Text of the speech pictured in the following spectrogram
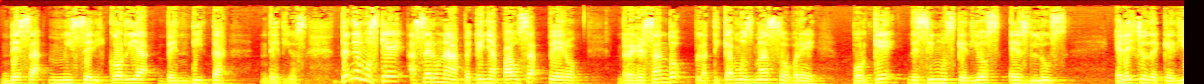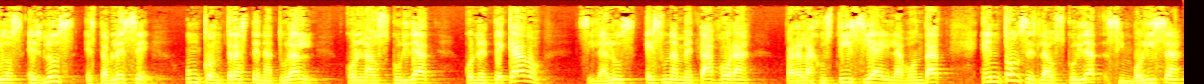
de esa misericordia bendita de Dios. Tenemos que hacer una pequeña pausa, pero regresando platicamos más sobre por qué decimos que Dios es luz. El hecho de que Dios es luz establece un contraste natural con la oscuridad, con el pecado. Si la luz es una metáfora para la justicia y la bondad, entonces la oscuridad simboliza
